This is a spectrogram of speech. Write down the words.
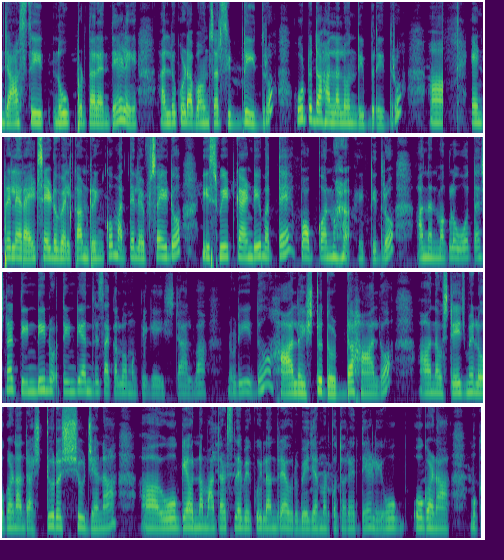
ಜಾಸ್ತಿ ನೂಗ್ಬಿಡ್ತಾರೆ ಅಂತೇಳಿ, ಅಲ್ಲೂ ಕೂಡ ಬೌನ್ಸರ್ಸ್ ಇಬ್ಬರು ಇದ್ದರು ಊಟದ ಹಾಲಲ್ಲಿ ಒಂದು ಇಬ್ಬರು ಇದ್ದರು ಎಂಟ್ರಿಲೇ ರೈಟ್ ಸೈಡು ವೆಲ್ಕಮ್ ಡ್ರಿಂಕು, ಮತ್ತು ಲೆಫ್ಟ್ ಸೈಡು ಈ ಸ್ವೀಟ್ ಕ್ಯಾಂಡಿ ಮತ್ತು ಪಾಪ್ಕಾರ್ನ್ ಮಾ, ಇಟ್ಟಿದ್ರು. ನನ್ನ ಮಗಳು ಹೋದ ತಕ್ಷಣ ತಿಂಡಿ ತಿಂಡಿ ಅಂದರೆ ಸಾಕಲ್ವ ಮಕ್ಕಳಿಗೆ ಇಷ್ಟ ಅಲ್ವಾ? ನೋಡಿ, ಇದು ಹಾಲು, ಇಷ್ಟು ದೊಡ್ಡ ಹಾಲು. ನಾವು ಸ್ಟೇಜ್ ಮೇಲೆ ಹೋಗೋಣ ಅಂದರೆ ಅಷ್ಟು ರಶ್ಶು ಜನ. ಹೋಗಿ ಅವ್ರನ್ನ ಮಾತಾಡಿಸ್ಲೇಬೇಕು, ಇಲ್ಲಾಂದರೆ ಅವರು ಬೇಜಾರು ಮಾಡ್ಕೋತಾರೆ ಅಂತೇಳಿ ಹೋಗಿ, ಹೋಗೋಣ. ಮುಖ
